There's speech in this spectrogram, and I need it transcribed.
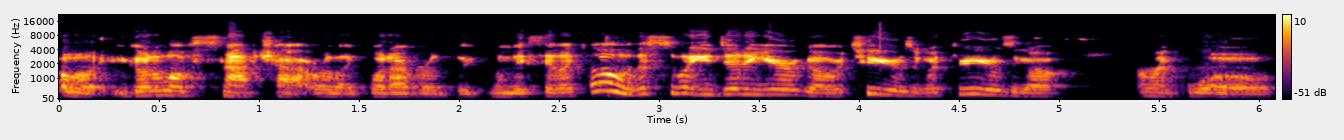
oh, you gotta love Snapchat or like whatever. Like when they say like, oh, this is what you did a year ago or two years ago, three years ago. I'm like, whoa.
